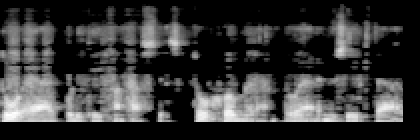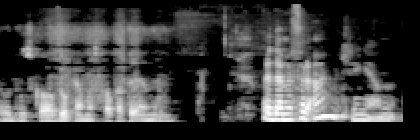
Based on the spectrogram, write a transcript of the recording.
då är politik fantastisk. Då sjunger den, då är det musik där och då, ska, då kan man skapa förändring. Det där med förankringen,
